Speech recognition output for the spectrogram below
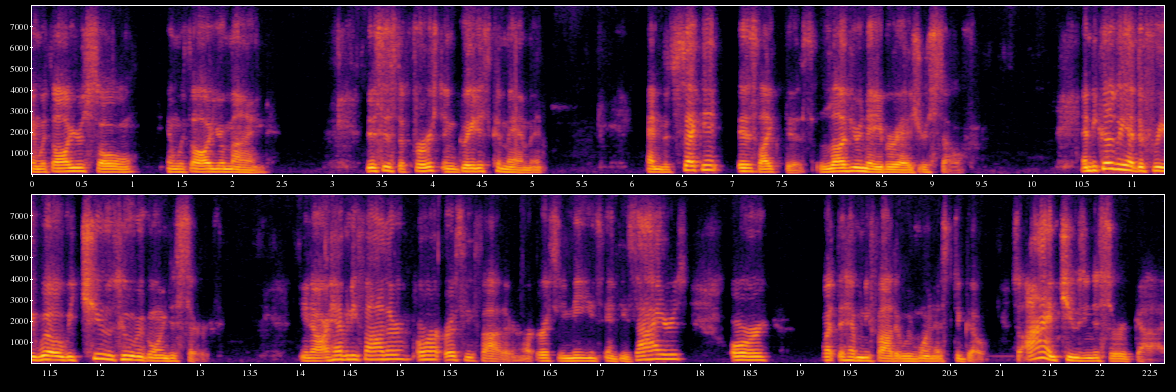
and with all your soul and with all your mind. This is the first and greatest commandment. And the second is like this love your neighbor as yourself. And because we have the free will, we choose who we're going to serve. You know, our Heavenly Father or our earthly Father, our earthly needs and desires, or what the Heavenly Father would want us to go. So I am choosing to serve God.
